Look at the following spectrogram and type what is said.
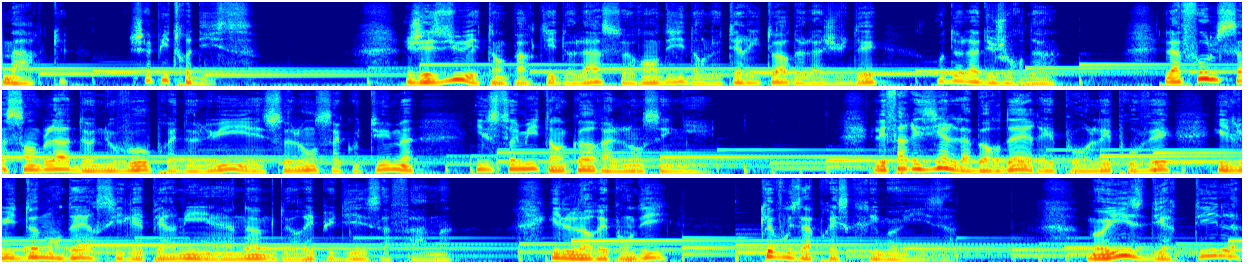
Marc, chapitre 10 Jésus étant parti de là se rendit dans le territoire de la Judée, au-delà du Jourdain. La foule s'assembla de nouveau près de lui et selon sa coutume, il se mit encore à l'enseigner. Les pharisiens l'abordèrent et pour l'éprouver, ils lui demandèrent s'il est permis à un homme de répudier sa femme. Il leur répondit, Que vous a prescrit Moïse? Moïse, dirent-ils,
